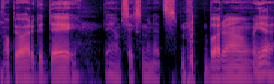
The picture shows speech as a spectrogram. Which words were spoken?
I hope y'all had a good day. Damn, six minutes. but um, yeah,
